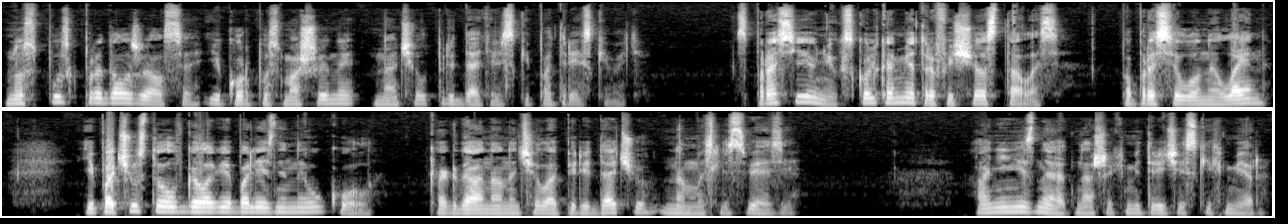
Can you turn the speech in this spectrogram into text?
но спуск продолжался, и корпус машины начал предательски потрескивать. «Спроси у них, сколько метров еще осталось?» – попросил он Элайн и почувствовал в голове болезненный укол, когда она начала передачу на мысли связи. «Они не знают наших метрических мер»,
